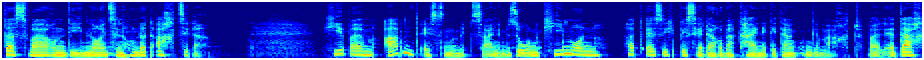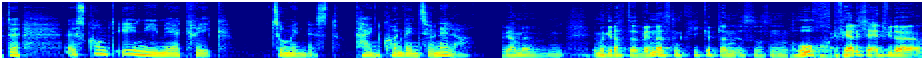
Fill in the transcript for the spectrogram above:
Das waren die 1980er. Hier beim Abendessen mit seinem Sohn Kimon hat er sich bisher darüber keine Gedanken gemacht, weil er dachte, es kommt eh nie mehr Krieg, zumindest kein konventioneller. Wir haben ja immer gedacht, wenn es einen Krieg gibt, dann ist es ein hochgefährlicher, entweder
